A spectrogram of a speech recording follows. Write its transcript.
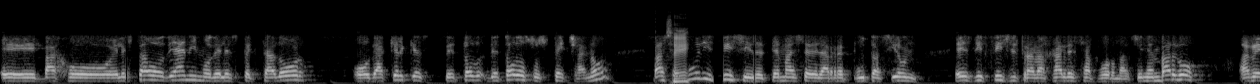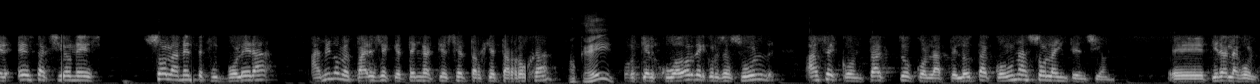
eh, bajo el estado de ánimo del espectador o de aquel que es de todo, de todo sospecha, ¿no? Va a ser Sí. muy difícil el tema ese de la reputación. Es difícil trabajar de esa forma. Sin embargo, a ver, esta acción es solamente futbolera. A mí no me parece que tenga que ser tarjeta roja porque el jugador de Cruz Azul hace contacto con la pelota con una sola intención, eh, tirarle a gol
